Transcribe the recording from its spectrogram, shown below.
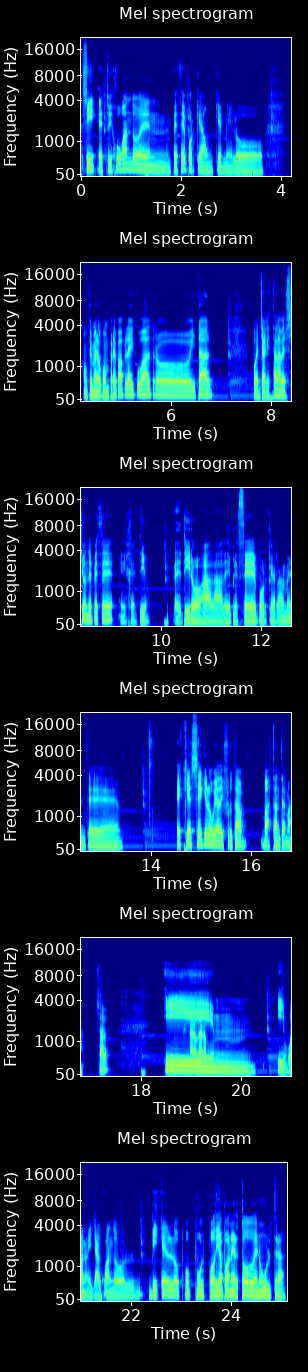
Sí, estoy jugando en PC porque aunque me lo aunque me lo compré para Play 4 y tal, pues ya que está la versión de PC, me dije, tío, le tiro a la de PC porque realmente es que sé que lo voy a disfrutar bastante más. ¿sabes? Y, mm, y bueno, y ya cuando vi que lo podía poner todo en ultra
